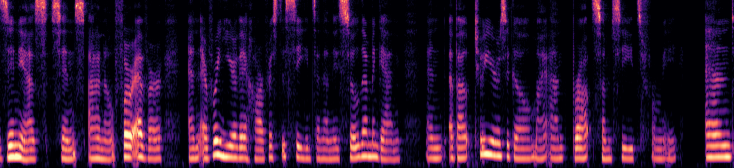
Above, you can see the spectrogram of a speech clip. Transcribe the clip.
zinnias since, I don't know, forever. And every year they harvest the seeds and then they sow them again. And about two years ago, my aunt brought some seeds for me. And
